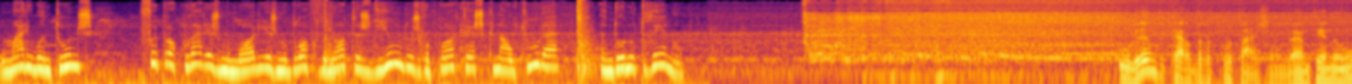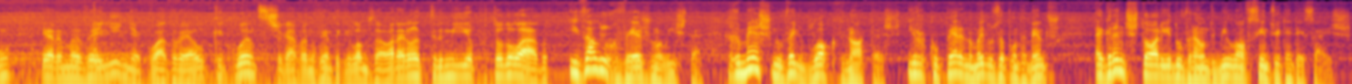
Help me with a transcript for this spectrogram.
O Mário Antunes foi procurar as memórias no bloco de notas de um dos repórteres que na altura andou no terreno. O grande carro de reportagem da Antena 1 era uma velhinha quadrel que, quando se chegava a 90 km a hora, ela tremia por todo o lado. Idálio Revés, jornalista, remexe no velho bloco de notas e recupera no meio dos apontamentos a grande história do verão de 1986.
